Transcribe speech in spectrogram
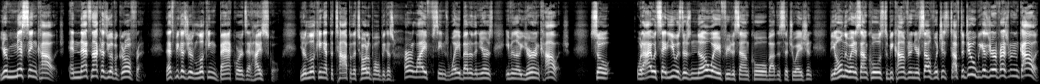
You're missing college. And that's not because you have a girlfriend. That's because you're looking backwards at high school. You're looking at the top of the totem pole because her life seems way better than yours, even though you're in college. So, what I would say to you is there's no way for you to sound cool about this situation. The only way to sound cool is to be confident in yourself, which is tough to do because you're a freshman in college.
